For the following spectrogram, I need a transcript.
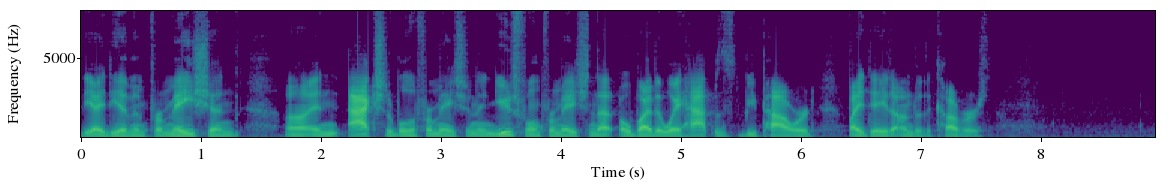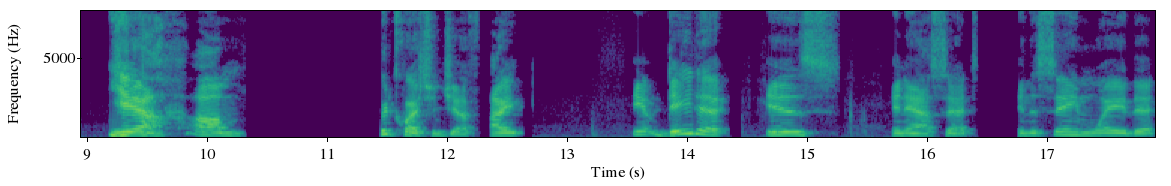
the idea of information uh, and actionable information and useful information that oh by the way happens to be powered by data under the covers. Yeah. Um, good question, Jeff. I, you know, data is an asset in the same way that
